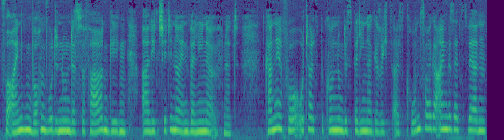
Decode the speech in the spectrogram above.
Vor einigen Wochen wurde nun das Verfahren gegen Ali Cetina in Berlin eröffnet. Kann er vor Urteilsbekundung des Berliner Gerichts als Kronzeuge eingesetzt werden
